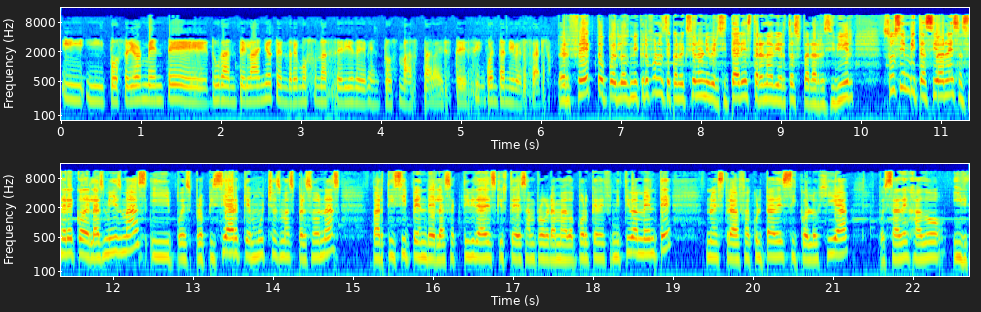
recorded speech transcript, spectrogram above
y, posteriormente durante el año tendremos una serie de eventos más para este 50 aniversario. Perfecto, pues los micrófonos de conexión universitaria estarán abiertos para recibir sus invitaciones, hacer eco de las mismas y pues propiciar que muchas más personas participen de las actividades que ustedes han programado, porque definitivamente nuestra Facultad de Psicología pues ha dejado y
